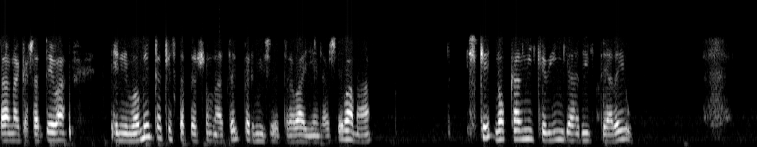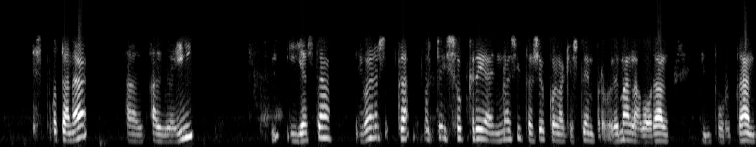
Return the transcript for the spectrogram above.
tant a casa teva, en el moment que aquesta persona té el permís de treball en la seva mà, és que no cal ni que vingui a dir-te adeu. Es pot anar al, al veí i, i ja està. Llavors, clar, tot això crea en una situació con la que estem, problema laboral important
